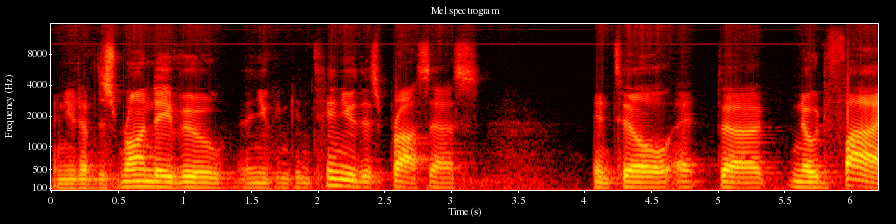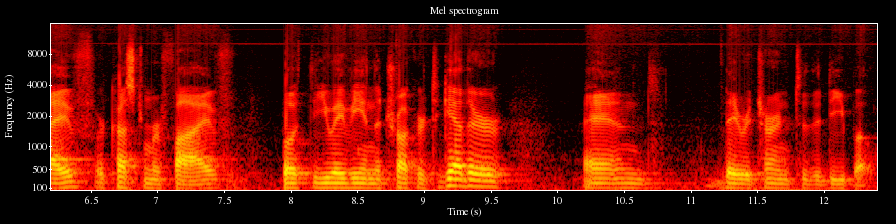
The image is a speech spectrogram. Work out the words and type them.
and you'd have this rendezvous, and you can continue this process until at uh, node five, or customer five, both the UAV and the truck are together, and they return to the depot.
